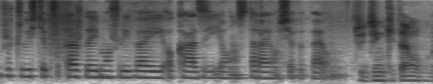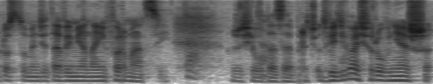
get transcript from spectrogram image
rzeczywiście przy każdej możliwej okazji ją starają się wypełnić. Czyli dzięki temu po prostu będzie ta wymiana informacji, Tak. Że się Tak. uda zebrać. Odwiedziłaś również, em,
